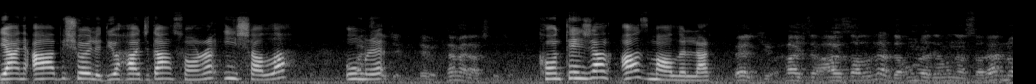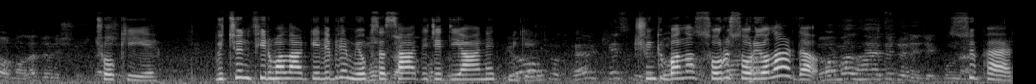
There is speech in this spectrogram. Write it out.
Yani abi şöyle diyor hacdan sonra inşallah umre Açılacak. Evet, hemen açılacak. kontenjan az mı alırlar? Belki hacda arz alırlar da umrede ondan sonra normale dönüşür. Her Çok şey. iyi. Bütün firmalar gelebilir mi yoksa Mutlaka, sadece mutlaka. Diyanet mi Yok, gelir? yok, herkes. Çünkü bana soru soruyorlar da Normal hayata dönecek bunlar. süper.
